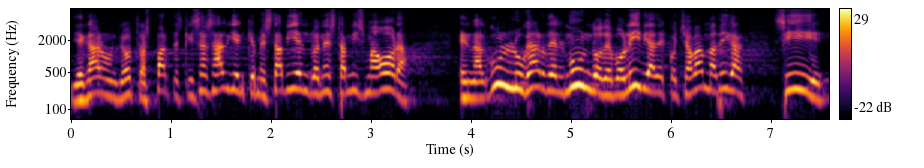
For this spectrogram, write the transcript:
llegaron de otras partes. Quizás alguien que me está viendo en esta misma hora, en algún lugar del mundo, de Bolivia, de Cochabamba, diga, sí,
